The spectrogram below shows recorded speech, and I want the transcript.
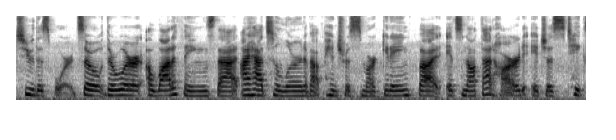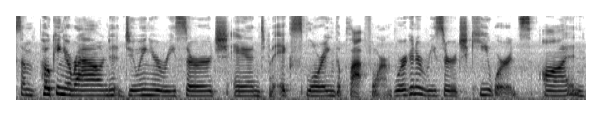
to this board. So there were a lot of things that I had to learn about Pinterest marketing, but it's not that hard. It just takes some poking around, doing your research, and exploring the platform. We're going to research keywords on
